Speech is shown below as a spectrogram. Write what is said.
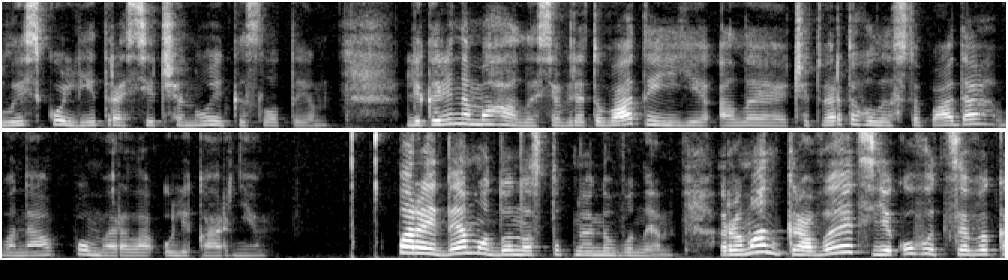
близько літра січаної кислоти. Лікарі намагалися врятувати її, але 4 листопада вона померла у лікарні. Перейдемо до наступної новини. Роман Кравець, якого ЦВК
